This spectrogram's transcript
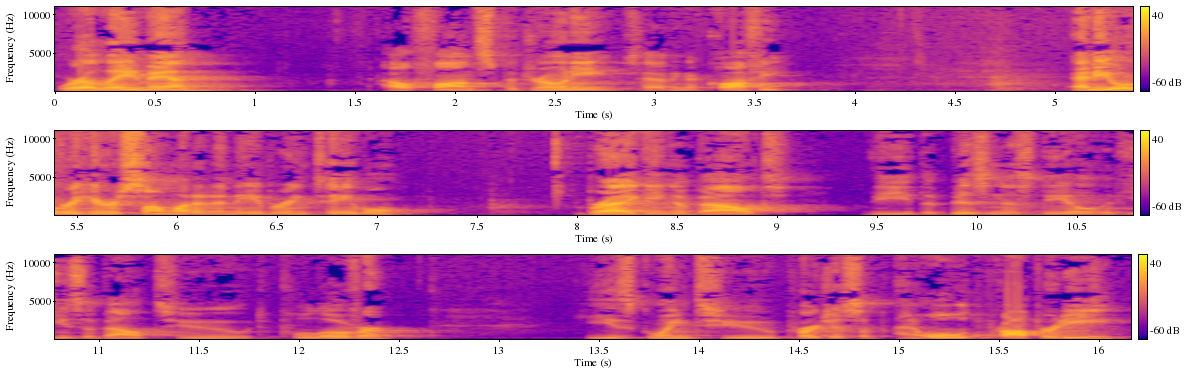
where a layman, Alphonse Pedroni, is having a coffee, and he overhears someone at a neighboring table bragging about the, the business deal that he's about to, to pull over. He's going to purchase a, an old property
